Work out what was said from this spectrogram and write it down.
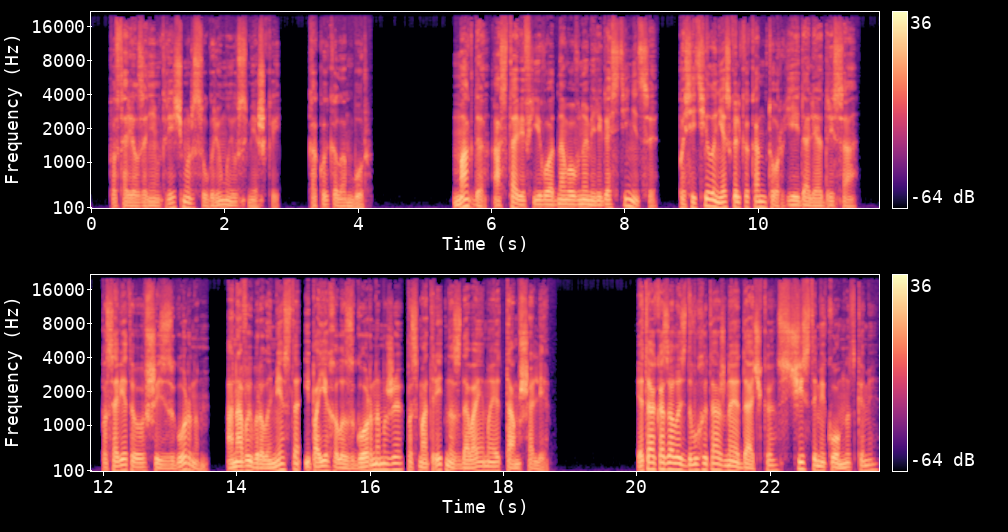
— повторил за ним Кречмар с угрюмой усмешкой. «Какой каламбур!» Магда, оставив его одного в номере гостиницы, посетила несколько контор, ей дали адреса. Посоветовавшись с Горном, она выбрала место и поехала с Горном же посмотреть на сдаваемое там шале. Это оказалась двухэтажная дачка с чистыми комнатками,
